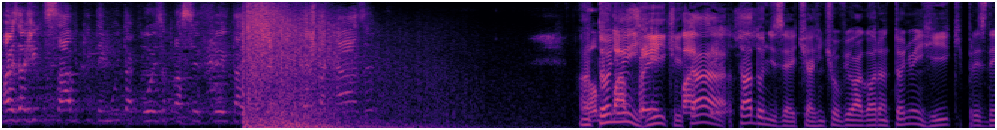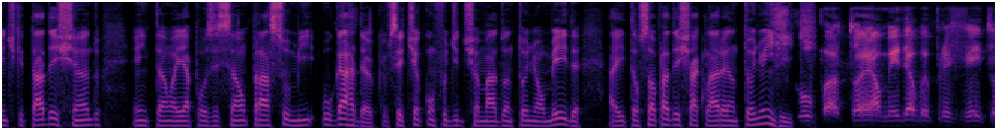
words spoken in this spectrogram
mas a gente sabe que tem muita coisa para ser feita ainda nesta casa. Antônio Henrique, frente, tá, tá, Donizete? A gente ouviu agora Antônio Henrique, presidente que está deixando então aí a posição para assumir o Gardel, que você tinha confundido chamado Antônio Almeida, aí então só para deixar claro é Antônio Henrique. Desculpa, Antônio Almeida é o meu prefeito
